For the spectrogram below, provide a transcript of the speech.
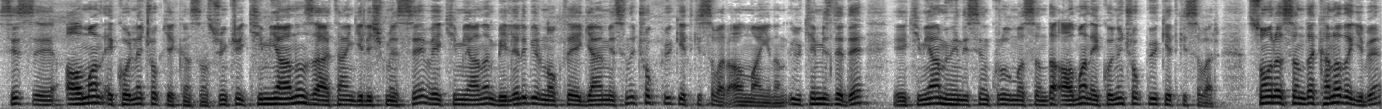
Siz e, Alman ekolüne çok yakınsınız. Çünkü kimyanın zaten gelişmesi ve kimyanın belirli bir noktaya gelmesinde çok büyük etkisi var Almanya'nın. Ülkemizde de e, kimya mühendisliğinin kurulmasında Alman ekolünün çok büyük etkisi var. Sonrasında Kanada gibi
